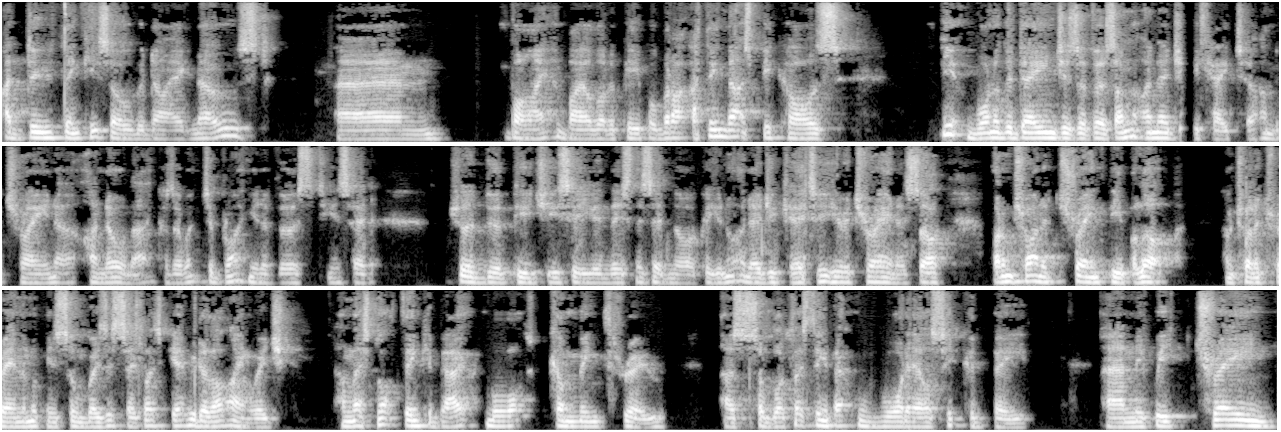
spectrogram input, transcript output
I do think it's overdiagnosed um, by by a lot of people, but I, I think that's because you know, one of the dangers of us. I'm not an educator. I'm a trainer. I know that because I went to Brighton University and said, "Should I do a PGC in this?" And they said, "No, because you're not an educator. You're a trainer." So, I'm trying to train people up. I'm trying to train them up in some ways. It says, "Let's get rid of that language and let's not think about what's coming through as sublux. Let's think about what else it could be." And if we train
